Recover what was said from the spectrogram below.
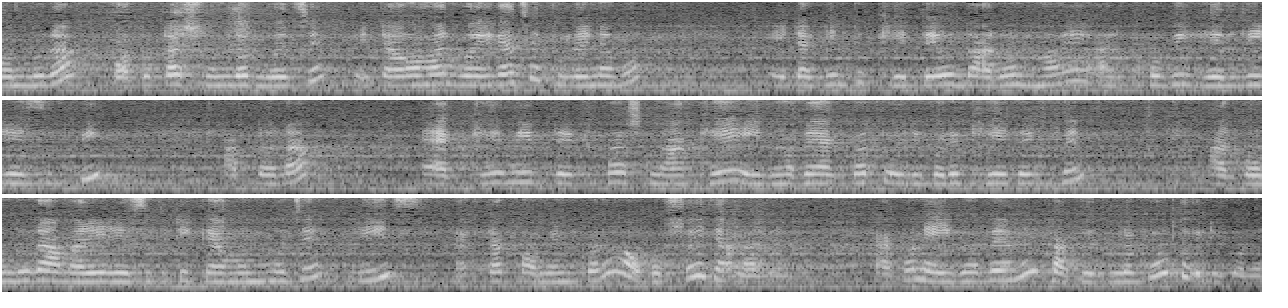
বন্ধুরা, কতটা সুন্দর হয়েছে। এটাও আমার হয়ে গেছে, তুলে নেব। এটা কিন্তু খেতেও দারুণ হয় আর খুবই হেলদি রেসিপি আপনারা একঘেয়েমি ব্রেকফাস্ট না খেয়ে এইভাবে একবার তৈরি করে খেয়ে দেখবেন। আর বন্ধুরা, আমার এই রেসিপিটি কেমন হয়েছে? প্লিজ একটা কমেন্ট করে অবশ্যই জানাবেন। এখন এইভাবে আমি বাকিগুলোকেও তৈরি করে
